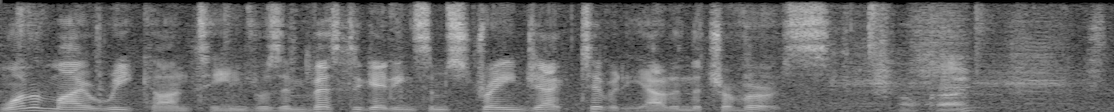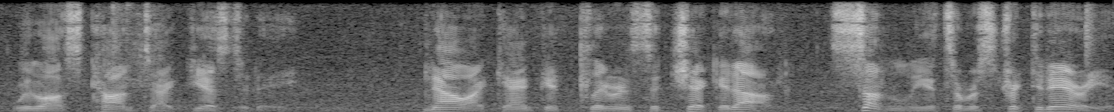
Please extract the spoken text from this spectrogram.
One of my recon teams was investigating some strange activity out in the Traverse. Okay. We lost contact yesterday. Now I can't get clearance to check it out. Suddenly it's a restricted area.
